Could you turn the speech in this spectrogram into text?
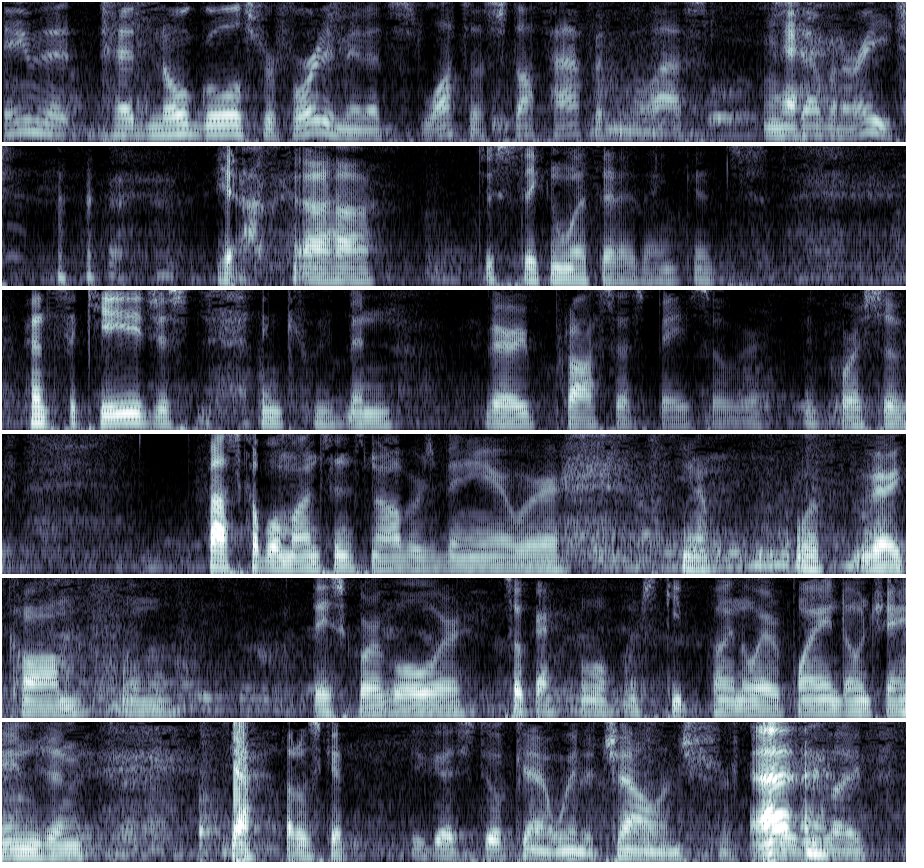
Game that had no goals for 40 minutes. Lots of stuff happened in the last Yeah. seven or eight. Yeah, uh, just sticking with it. I think it's that's the key. Just I think we've been very process based over the course of the past couple of months since Knoblauch's been here. We're you know we're very calm when they score a goal, or it's okay. We'll, we'll just keep playing the way we're playing. Don't change, and yeah, that was good. You guys still can't win a challenge for daily life.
